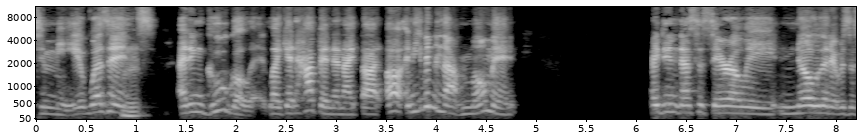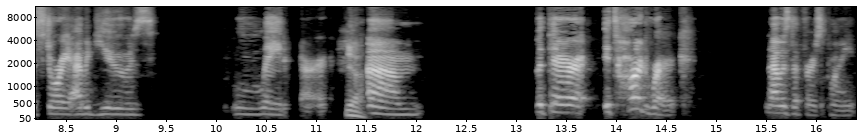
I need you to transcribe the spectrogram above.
to me. It wasn't Right. i didn't google it. Like it happened and i thought oh and even in that moment i didn't necessarily know that it was a story i would use later. Yeah. um but there it's hard work. That was the first point.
